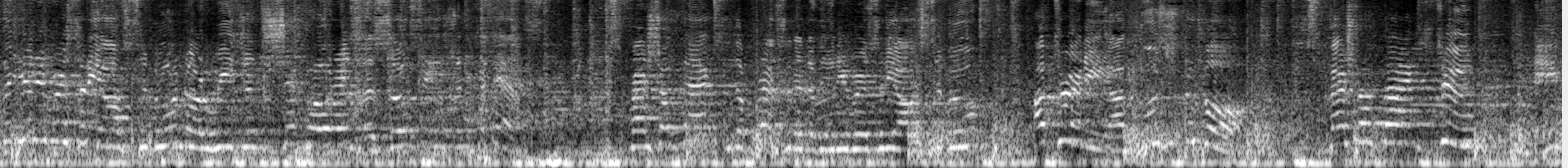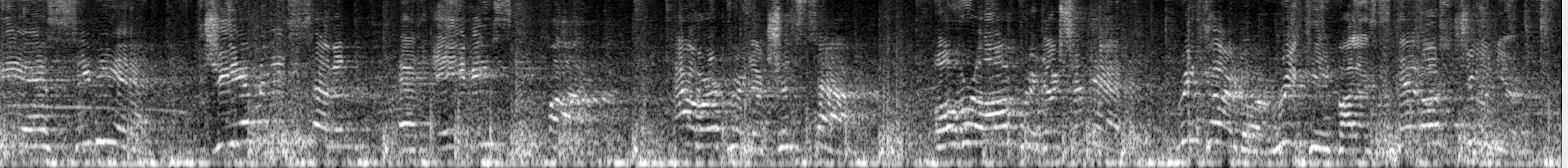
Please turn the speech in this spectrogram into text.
The University of Cebu Norwegian Shipowners Association Cadets. Special thanks to the President of the University of Cebu, Attorney Augusto Go. Special thanks to ABS-CBN, GMA7, and ABC5. Our production staff. Overall production head, Ricardo Ricky Ballesteros Jr.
